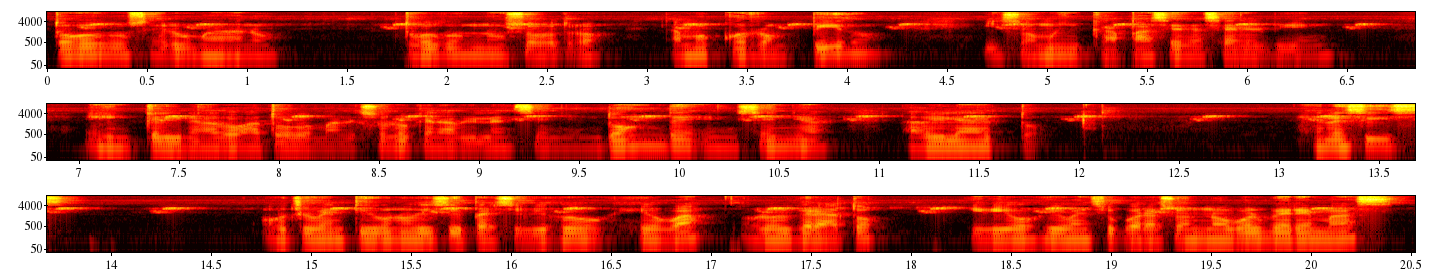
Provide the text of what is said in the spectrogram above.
todo ser humano, todos nosotros estamos corrompidos y somos incapaces de hacer el bien e inclinados a todo mal. Eso es lo que la Biblia enseña. dónde enseña la Biblia esto? Génesis 8.21 dice, y percibió Jehová olor grato, y dijo Jehová en su corazón, no volveré más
